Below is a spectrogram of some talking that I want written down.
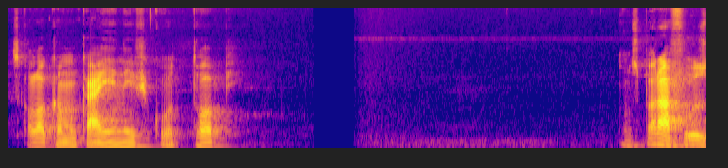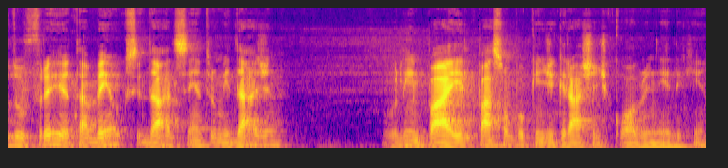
Nós colocamos um Cayenne aí, ficou top. Os parafusos do freio tá bem oxidado, sem entra umidade, né? Vou limpar ele, passa um pouquinho de graxa de cobre nele aqui.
